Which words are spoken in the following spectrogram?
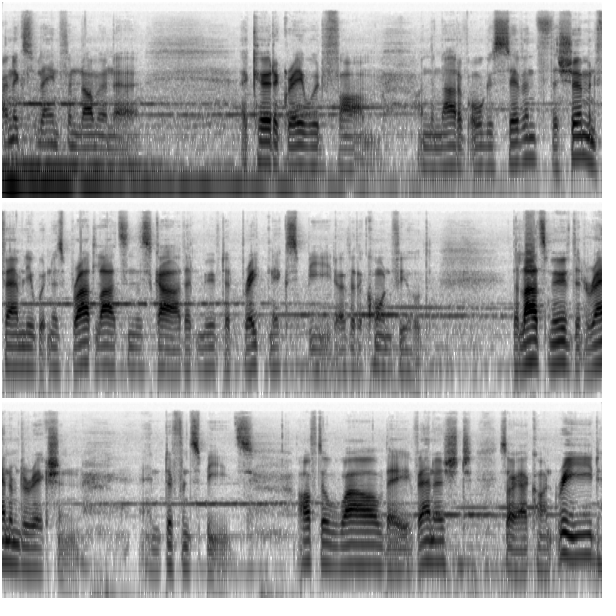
Unexplained phenomena occurred at Greywood Farm. On the night of August 7th, the Sherman family witnessed bright lights in the sky that moved at breakneck speed over the cornfield. The lights moved at a random direction and different speeds. After a while, they vanished. Sorry, I can't read.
